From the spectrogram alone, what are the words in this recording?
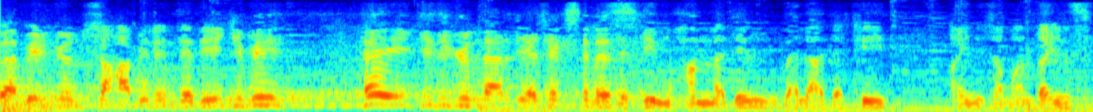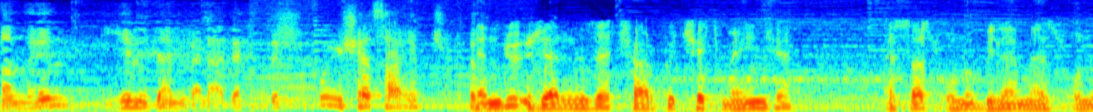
Ve bir gün sahabinin dediği gibi, hey gidi günler diyeceksiniz. Hz. Muhammed'in veladeti aynı zamanda insanlığın yeniden veladettir. Bu işe sahip çıkın. Kendi üzerinize çarpı çekmeyince esas onu bilemez, onu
